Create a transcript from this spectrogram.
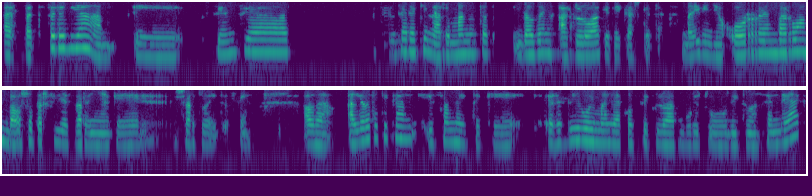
Ba, batez ere dira, e, zientzia, zientziarekin harremanetat dauden arloak eta ikasketak. Bai, baina horren barruan ba oso perfil ezberdinak e, sartu daitezke. Hau da, alde batetik izan daiteke erdi goi mailako zikloak burutu dituen jendeak,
